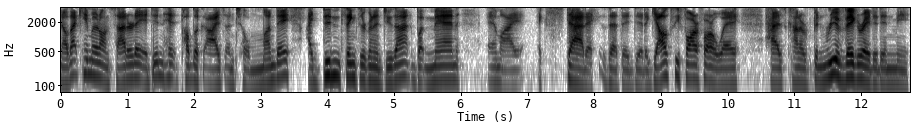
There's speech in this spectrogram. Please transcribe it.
Now, that came out on Saturday. It didn't hit public eyes until Monday. I didn't think they're going to do that, but man, am I ecstatic that they did. A galaxy far, far away has kind of been reinvigorated in me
